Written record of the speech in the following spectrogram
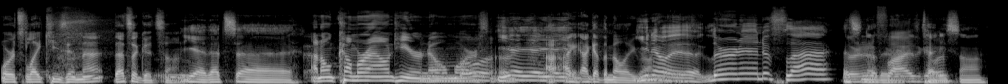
or it's like he's in that. That's a good song. Yeah, that's. uh I don't come around here no more. Yeah, yeah, yeah. yeah. I, I, got the melody. You know, uh, learning to fly. That's learning another fly is Petty song.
